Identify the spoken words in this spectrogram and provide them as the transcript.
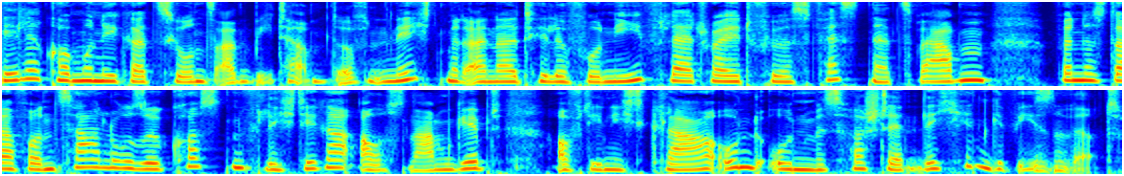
Telekommunikationsanbieter dürfen nicht mit einer Telefonie-Flatrate fürs Festnetz werben, wenn es davon zahllose kostenpflichtige Ausnahmen gibt, auf die nicht klar und unmissverständlich hingewiesen wird.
